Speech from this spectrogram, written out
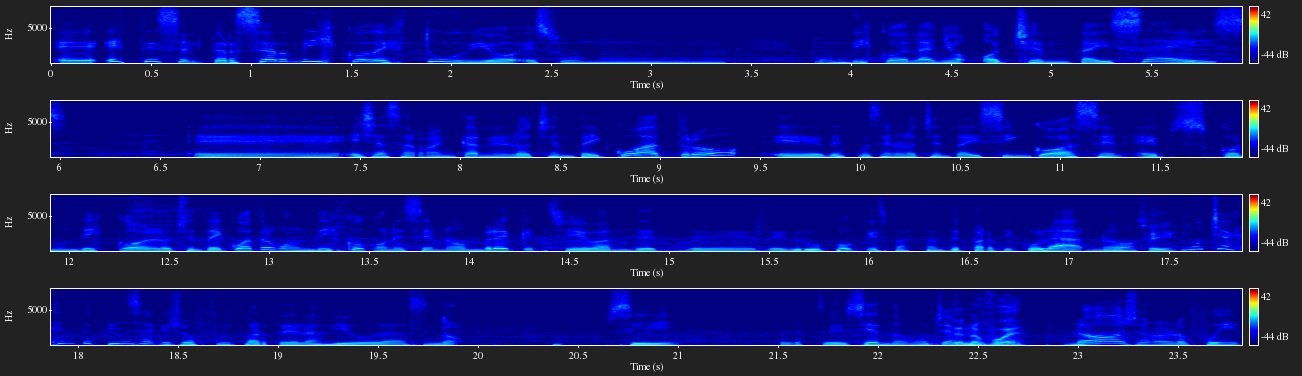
eh, este es el tercer disco de estudio, es un, un disco del año 86. eh, ellas arrancan en el 84, eh, después en el 85 hacen EPS con un disco, en el 84 con un disco con ese nombre que llevan de, de- de grupo que es bastante particular, ¿no? Sí. Mucha gente piensa que yo fui parte de las viudas. No, Sí, le estoy diciendo. Mucha usted no fue. No, yo no lo fui.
